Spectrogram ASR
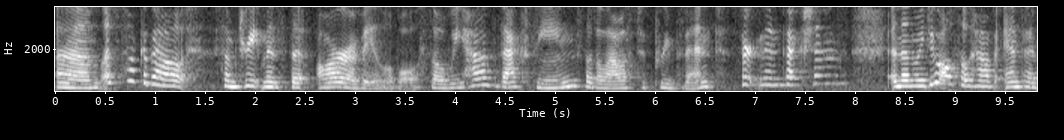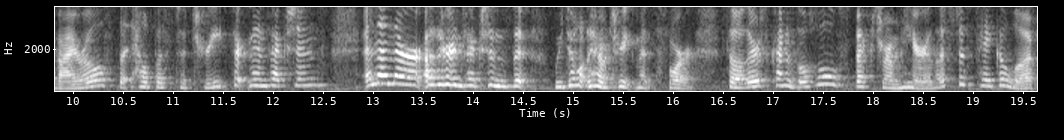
Um, let's talk about some treatments that are available. So we have vaccines that allow us to prevent certain infections, and then we do also have antivirals that help us to treat certain infections, and then there are other infections that we don't have treatments for. So there's kind of the whole spectrum here. Let's just take a look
